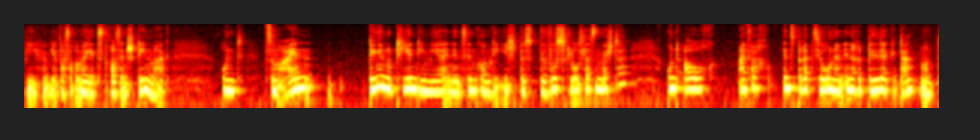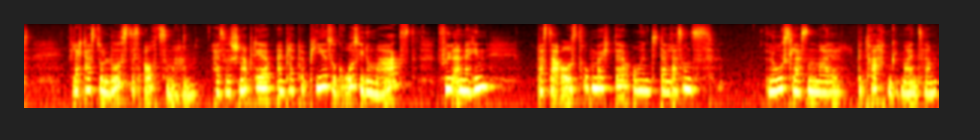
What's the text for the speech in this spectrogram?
wie, wie, was auch immer jetzt daraus entstehen mag. Und zum einen Dinge notieren, die mir in den Sinn kommen, die ich bewusst loslassen möchte und auch einfach Inspirationen, innere Bilder, Gedanken und vielleicht hast du Lust, das auch zu machen. Also schnapp dir ein Blatt Papier, so groß wie du magst, fühl einmal hin, was da Ausdruck möchte und dann lass uns loslassen, mal betrachten gemeinsam.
